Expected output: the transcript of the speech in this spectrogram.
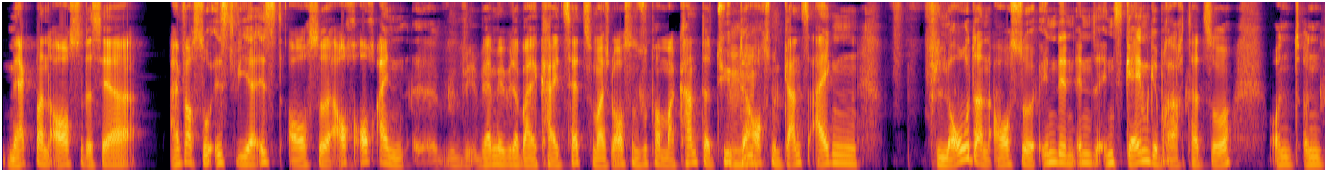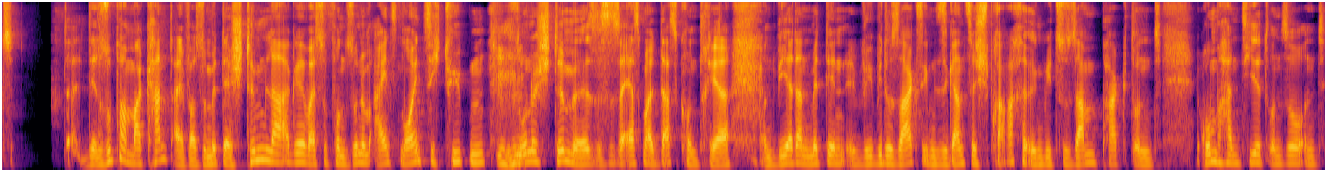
merkt man auch so, dass er einfach so ist, wie er ist, auch so, auch, auch ein, äh, wären wir wieder bei KZ zum Beispiel, auch so ein super markanter Typ, der auch so einen ganz eigenen Flow dann auch so in den, in, ins Game gebracht hat, so. Und, und der super markant einfach, so mit der Stimmlage, weißt du, von so einem 1,90-Typen, so eine Stimme, es ist ja erstmal das Konträr. Und wie er dann mit den, wie, wie du sagst, eben diese ganze Sprache irgendwie zusammenpackt und rumhantiert und so. Und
